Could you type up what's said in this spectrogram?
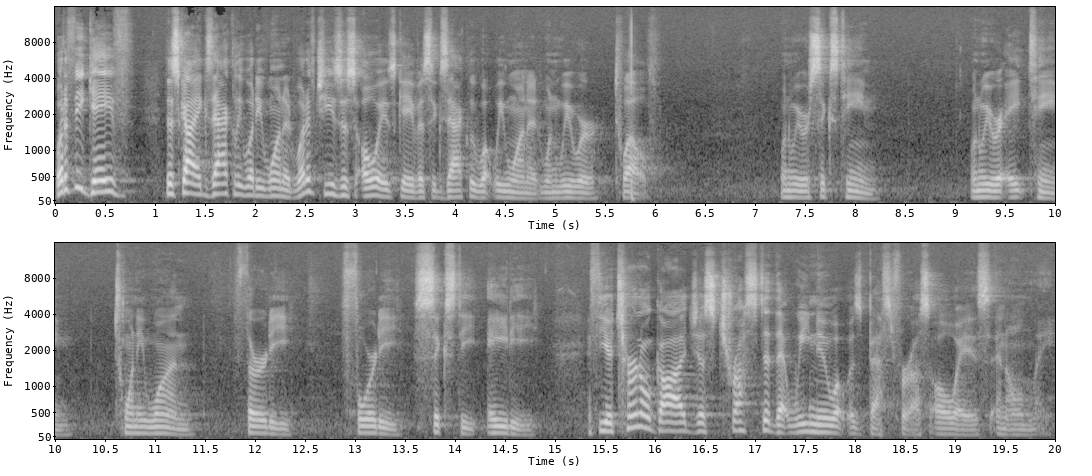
What if he gave this guy exactly what he wanted? What if Jesus always gave us exactly what we wanted when we were 12, when we were 16, when we were 18, 21, 30, 40, 60, 80? If the eternal God just trusted that we knew what was best for us always and only.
